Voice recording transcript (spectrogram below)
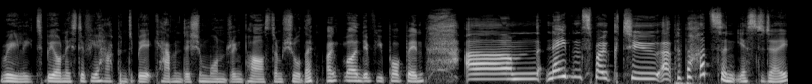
really, to be honest, if you happen to be at Cavendish and wandering past, I'm sure they won't mind if you pop in. Um, Nadine spoke to uh, Pippa Hudson yesterday,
